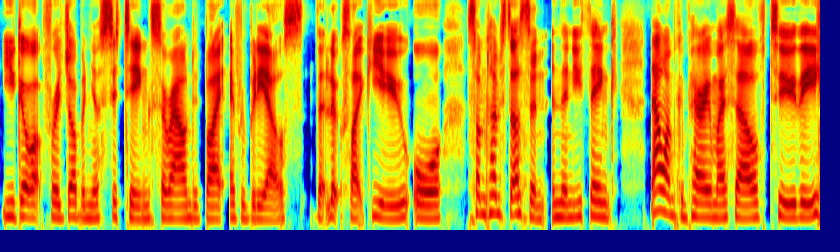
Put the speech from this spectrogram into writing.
you go up for a job and you're sitting surrounded by everybody else that looks like you or sometimes doesn't and then you think, now I'm comparing myself to the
